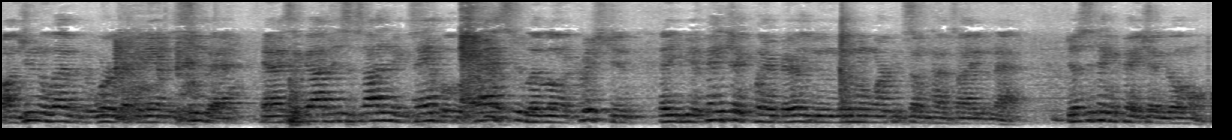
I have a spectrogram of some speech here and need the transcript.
On June 11th at work, I began to see that, and I said, God, this is not an example of a pastor, let alone a Christian, that you be a paycheck player, barely doing minimum work, and sometimes not even that. Just to take a paycheck and go home.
